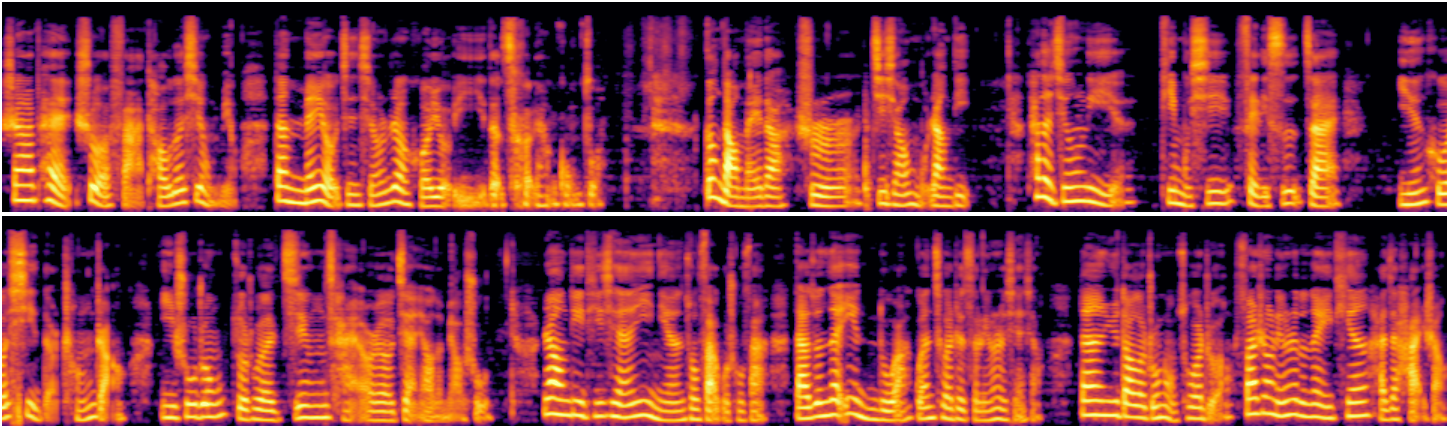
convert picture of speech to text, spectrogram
沙佩设法逃得性命，但没有进行任何有意义的 测量工作。更倒霉的是纪晓姆让地。他的经历，蒂姆西·费利斯在《银河系的成长》一书中做出了精彩而又简要的描述。让地提前一年从法国出发，打算在印度啊观测这次凌日现象，但遇到了种种挫折。发生凌日的那一天还在海上，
